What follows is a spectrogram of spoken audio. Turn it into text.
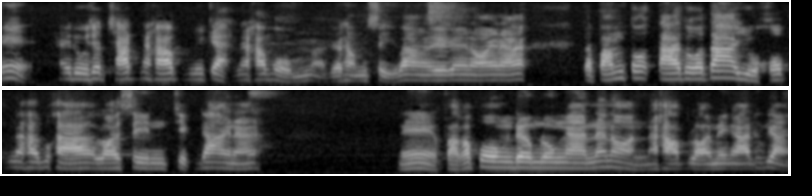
นี่ให้ดูชัดๆนะครับ มีแกะนะครับ ผมอาจจะทำสีบ้างเล็กน้อยนะแต่ปั๊มตัวตาตัวต้าอยู่ครบนะครับลูกค้ารอยซีนจิกได้นะนี่ฝากระโปรงเดิมโรงงานแน่นอนนะครับรอยเมกาทุกอย่าง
